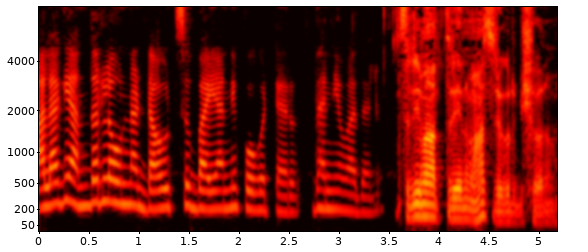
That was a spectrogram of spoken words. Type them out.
అలాగే అందరిలో ఉన్న డౌట్స్ భయాన్ని పోగొట్టారు. ధన్యవాదాలు. శ్రీమాత్రే నమ శ్రీ గురుభ్యో నమ.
